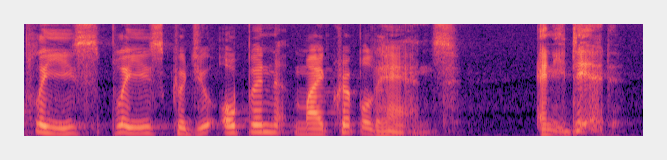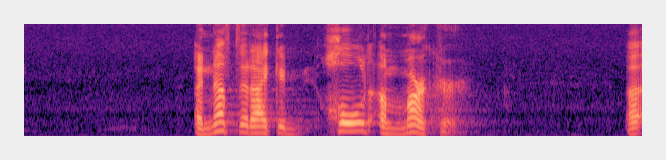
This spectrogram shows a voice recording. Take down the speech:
please, please, could you open my crippled hands? And He did. Enough that I could hold a marker uh,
